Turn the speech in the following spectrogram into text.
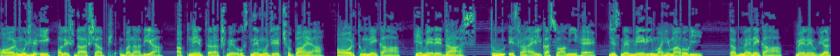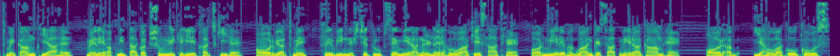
और मुझे एक पॉलिशदार शाप बना दिया। अपने तरक्ष में उसने मुझे छुपाया, और तूने कहा, हे मेरे दास तू इसराइल का स्वामी है, जिसमें मेरी महिमा होगी। तब मैंने कहा, मैंने व्यर्थ में काम किया है, मैंने अपनी ताकत सुनने के लिए खर्च की है, और व्यर्थ में, फिर भी निश्चित रूप से मेरा निर्णय यहोवा के साथ है, और मेरे भगवान के साथ मेरा काम है। और अब, यहोवा को कोस,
